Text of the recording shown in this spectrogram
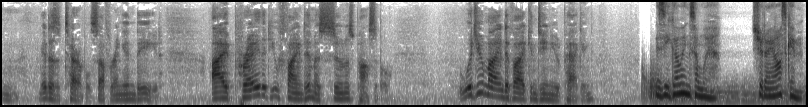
Hmm, It is a terrible suffering indeed. I pray that you find him as soon as possible. Would you mind if I continued packing? Is he going somewhere? Should I ask him?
